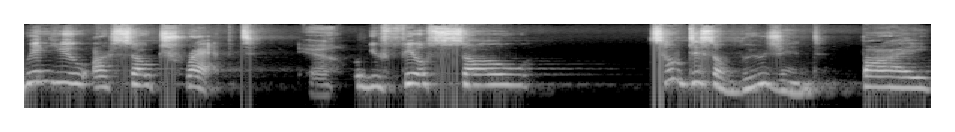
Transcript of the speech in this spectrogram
when you are so trapped, yeah, you feel so so disillusioned by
